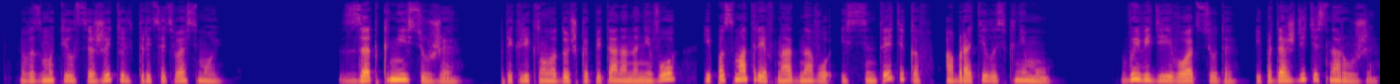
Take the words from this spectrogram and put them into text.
— возмутился житель тридцать восьмой. «Заткнись уже!» — прикрикнула дочь капитана на него и, посмотрев на одного из синтетиков, обратилась к нему. «Выведи его отсюда и подождите снаружи».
